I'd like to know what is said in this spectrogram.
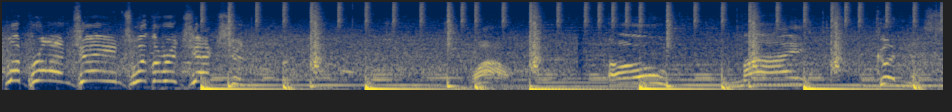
LeBron James with the rejection. Wow. Oh my goodness.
